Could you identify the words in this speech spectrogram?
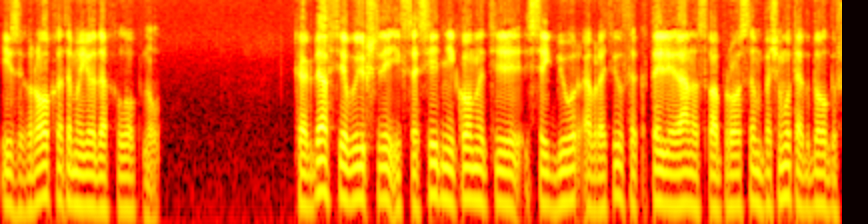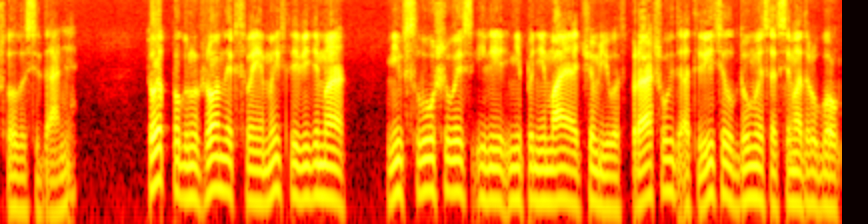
и с грохотом ее дохлопнул. Когда все вышли, и в соседней комнате Сегюр обратился к Телерану с вопросом, почему так долго шло заседание, тот, погруженный в свои мысли, видимо, не вслушиваясь или не понимая, о чем его спрашивают, ответил, думая совсем о другом.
